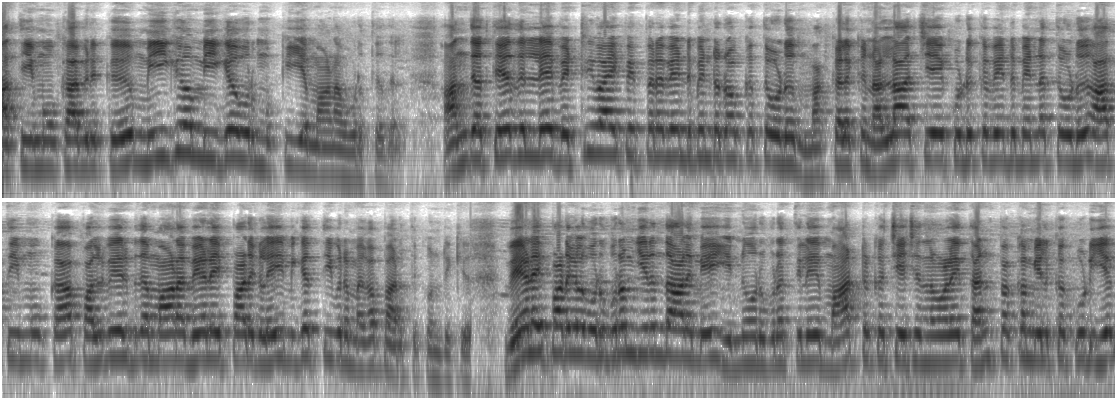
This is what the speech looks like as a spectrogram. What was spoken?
அதிமுகவிற்கு மிக மிக ஒரு முக்கியமான ஒரு தேர்தல். அந்த தேர்தலிலே வெற்றி வாய்ப்பை பெற வேண்டும் என்ற நோக்கத்தோடு மக்களுக்கு நல்லாட்சியை கொடுக்க வேண்டும் எண்ணத்தோடு அதிமுக பல்வேறு விதமான வேலைப்பாடுகளை மிக தீவிரமாக பார்த்து கொண்டிருக்கிறது. வேலைப்பாடுகள் ஒரு புறம் இருந்தாலுமே இன்னொரு புறத்திலே மாற்றுக் கட்சியை சேர்ந்தவர்களை தன் பக்கம் இழுக்கக்கூடிய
